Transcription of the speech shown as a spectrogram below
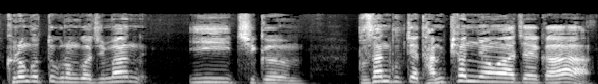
그런 것도 그런 거지만 이 지금 부산국제 단편영화제가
